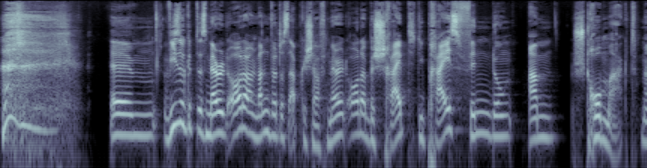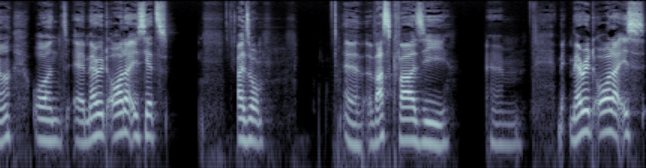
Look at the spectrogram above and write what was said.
ähm, wieso gibt es Merit Order und wann wird das abgeschafft? Merit Order beschreibt die Preisfindung am Strommarkt. Ne? Und äh, Merit Order ist jetzt, also, äh, was quasi ähm, Merit Order ist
